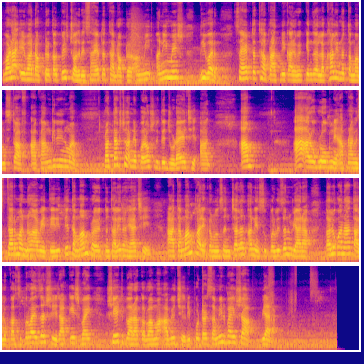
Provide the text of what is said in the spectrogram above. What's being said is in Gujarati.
વડા એવા ડૉક્ટર કલ્પેશ ચૌધરી સાહેબ તથા ડૉક્ટર અમી અનિમેશ ધીવર સાહેબ તથા પ્રાથમિક આરોગ્ય કેન્દ્ર લખાલીનો તમામ સ્ટાફ આ કામગીરીમાં પ્રત્યક્ષ અને પરોક્ષ રીતે જોડાયેલ છે. આ આમ આ આરોગ રોગને આપણા વિસ્તારમાં ન આવે તે રીતે તમામ પ્રયત્નો ચાલી રહ્યા છે. આ તમામ કાર્યક્રમનું સંચાલન અને સુપરવિઝન વ્યારા તાલુકાના તાલુકા સુપરવાઇઝર શ્રી રાકેશભાઈ શેઠ દ્વારા કરવામાં આવ્યું છે. રિપોર્ટર સમીરભાઈ શાહ, વ્યારા.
